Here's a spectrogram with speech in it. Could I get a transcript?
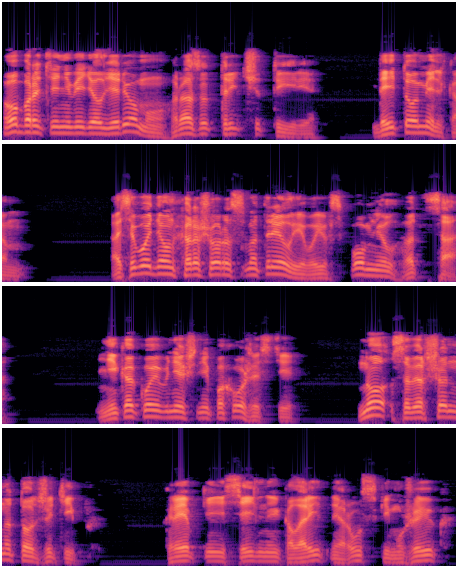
Оборотень видел Ерему разу три-четыре, да и то мельком. А сегодня он хорошо рассмотрел его и вспомнил отца. Никакой внешней похожести, но совершенно тот же тип. Крепкий, сильный, колоритный русский мужик,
